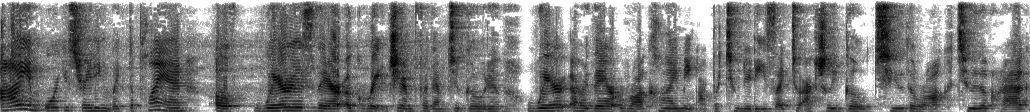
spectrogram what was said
I am orchestrating like the plan of where is there a great gym for them to go to? Where are there rock climbing opportunities like to actually go to the rock, to the crag?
